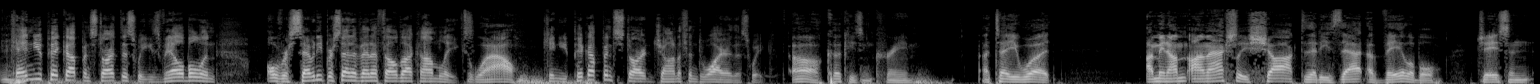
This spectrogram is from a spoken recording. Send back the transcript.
Mm-hmm. Can you pick up and start this week? He's available in over 70% of NFL.com leagues. Wow. Can you pick up and start Jonathan Dwyer this week? Oh, cookies and cream. I tell you what. I mean, I'm I'm actually shocked that he's that available, Jason,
